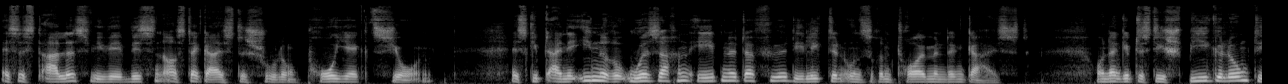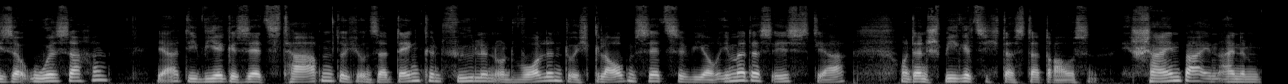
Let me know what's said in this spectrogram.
Es ist alles, wie wir wissen aus der Geistesschulung, Projektion. Es gibt eine innere Ursachenebene dafür, die liegt in unserem träumenden Geist. Und dann gibt es die Spiegelung dieser Ursache, ja, die wir gesetzt haben durch unser Denken, Fühlen und Wollen, durch Glaubenssätze, wie auch immer das ist, ja, und dann spiegelt sich das da draußen. Scheinbar in einem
